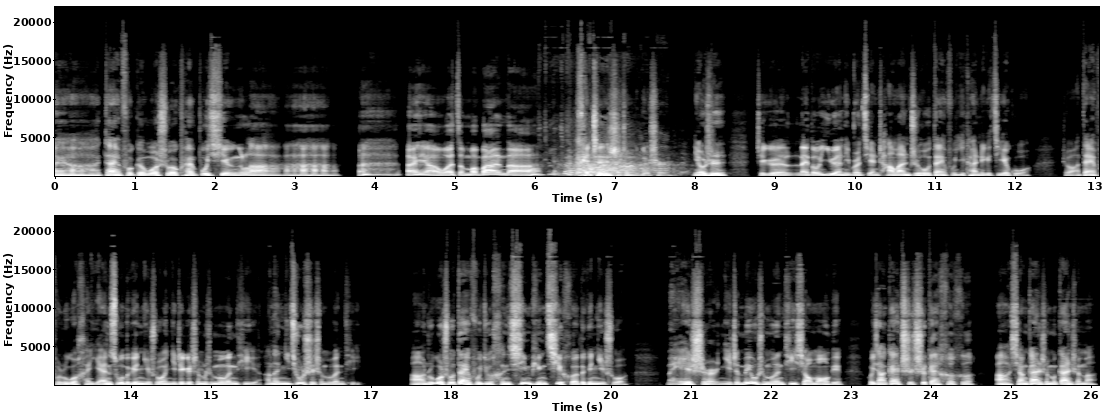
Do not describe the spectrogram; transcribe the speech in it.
哎呀，大夫跟我说快不行了，哎呀，我怎么办呢？还真是这么个事儿。你要是这个来到医院里边检查完之后，大夫一看这个结果。是吧？大夫如果很严肃的跟你说你这个什么什么问题啊，那你就是什么问题，啊，如果说大夫就很心平气和的跟你说，没事儿，你这没有什么问题，小毛病，回家该吃吃，该喝喝啊，想干什么干什么。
